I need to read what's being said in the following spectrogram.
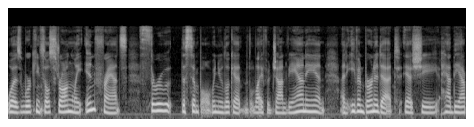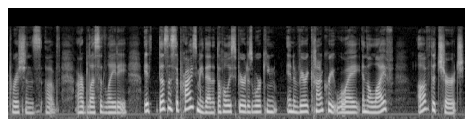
was working so strongly in France through the simple. When you look at the life of John Vianney and, and even Bernadette as she had the apparitions of our Blessed Lady, it doesn't surprise me then that the Holy Spirit is working in a very concrete way in the life of the church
